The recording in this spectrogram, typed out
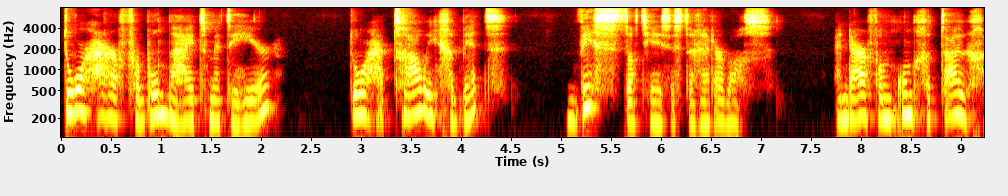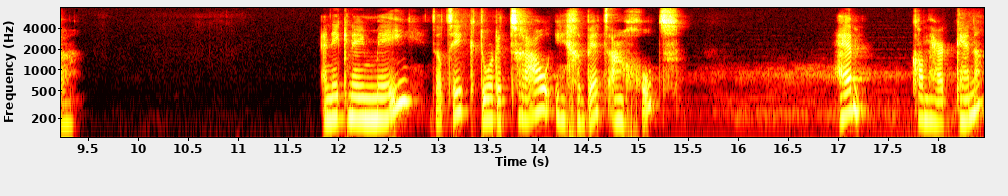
door haar verbondenheid met de Heer, door haar trouw in gebed, wist dat Jezus de redder was en daarvan kon getuigen. En ik neem mee dat ik door de trouw in gebed aan God Hem kan herkennen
